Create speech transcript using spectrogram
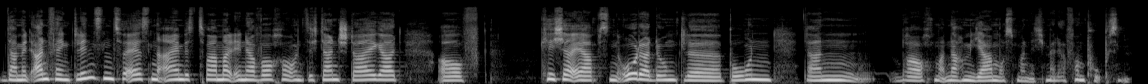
damit anfängt, Linsen zu essen, ein bis zweimal in der Woche und sich dann steigert auf Kichererbsen oder dunkle Bohnen, dann braucht man, nach einem Jahr muss man nicht mehr davon pupsen.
